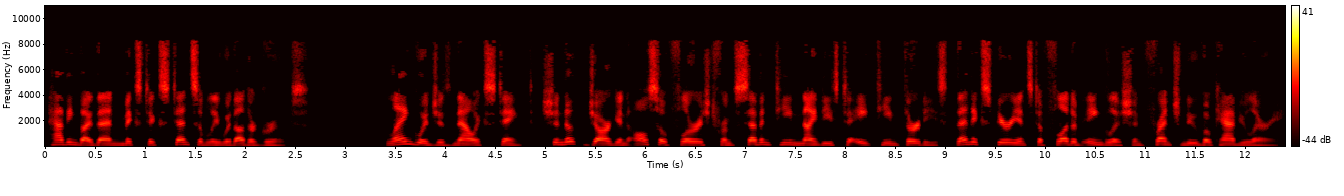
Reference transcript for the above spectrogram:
having by then mixed extensively with other groups. Language is now extinct. Chinook jargon also flourished from 1790s to 1830s, then experienced a flood of English and French new vocabulary.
